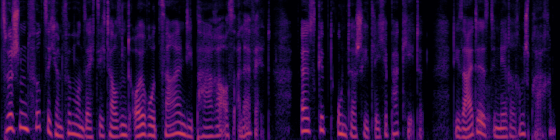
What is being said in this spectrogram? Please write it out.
Zwischen 40 und 65.000 Euro zahlen die Paare aus aller Welt. Es gibt unterschiedliche Pakete. Die Seite ist in mehreren Sprachen.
